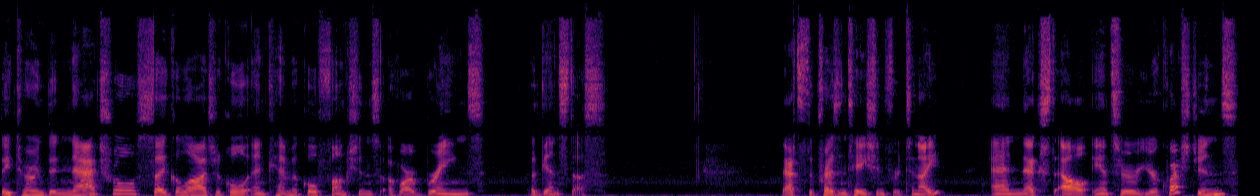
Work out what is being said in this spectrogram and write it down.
they turn the natural psychological and chemical functions of our brains against us. That's the presentation for tonight. And next, I'll answer your questions.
